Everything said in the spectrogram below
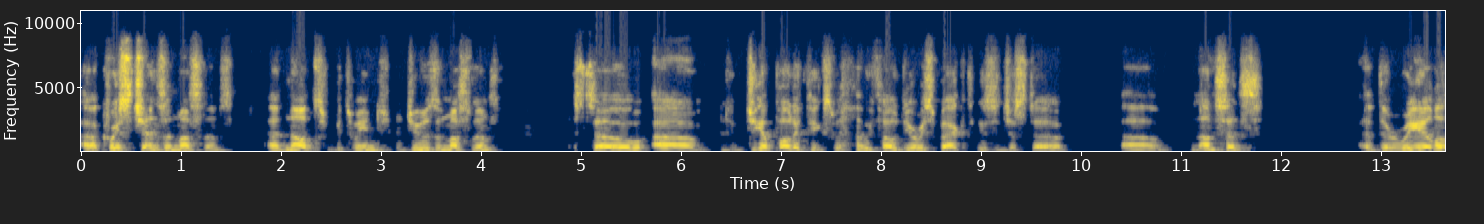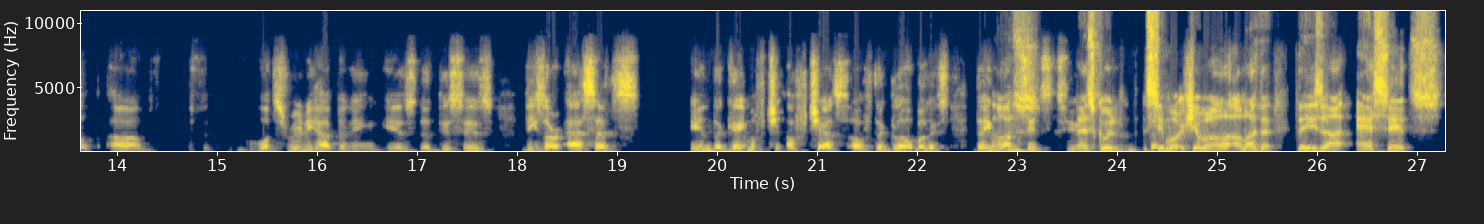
uh, Christians and Muslims, and not between Jews and Muslims so um, geopolitics, with all due respect, is just uh, uh, nonsense. Uh, the real, um, what's really happening is that this is these are assets in the game of ch- of chess of the globalists. They nice. wanted to. That's good, Simon. Simon, I like that. These are assets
